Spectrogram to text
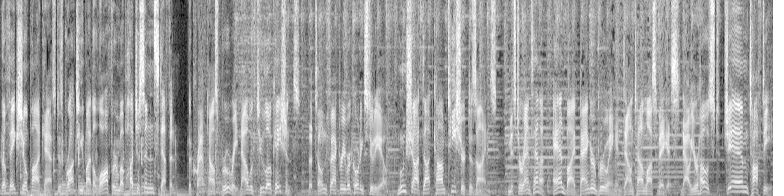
The Fake Show podcast is brought to you by the law firm of Hutchison and Steffen, the Craft House Brewery, now with two locations, the Tone Factory Recording Studio, Moonshot.com t shirt designs, Mr. Antenna, and by Banger Brewing in downtown Las Vegas. Now, your host, Jim Tofte.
